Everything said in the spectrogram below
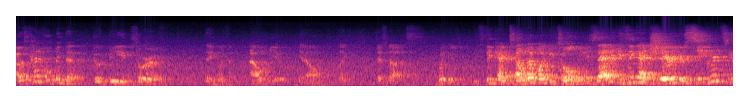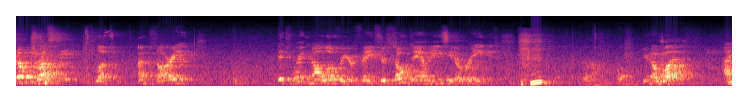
I was kind of hoping that it would be sort of thing without you, you know, like just us. What, you you think I'd tell them what you told me? Is that it? You think I'd share your secrets? You don't trust me? Look, I'm sorry. It's written all over your face. You're so damn easy to read. Well, you know what? I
